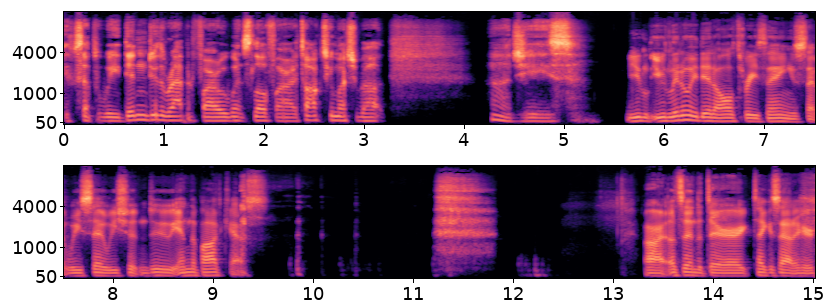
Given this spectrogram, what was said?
Except we didn't do the rapid fire. We went slow fire. I talked too much about. Oh, geez. You you literally did all three things that we said we shouldn't do in the podcast. all right, let's end it there, Eric. Take us out of here.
